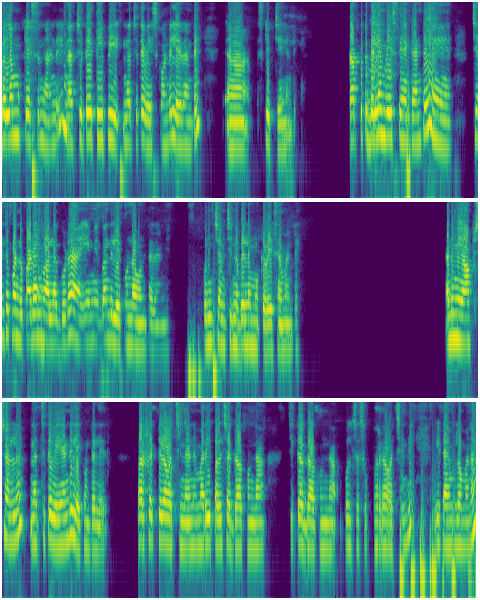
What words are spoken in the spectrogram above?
బెల్లం ముక్కేస్తున్నా అండి నచ్చితే తీపి నచ్చితే వేసుకోండి. లేదంటే స్కిప్ చేయండి. కాకపోతే బెల్లం వేస్తే ఏంటంటే చింతపండు పడని వాళ్ళకు కూడా ఏమి ఇబ్బంది లేకుండా ఉంటుందండి. కొంచెం చిన్న బెల్లం ముక్క వేసామంటే. అది మీ ఆప్షన్లో నచ్చితే వేయండి లేకుంటే లేదు. పర్ఫెక్ట్గా వచ్చిందండి. మరీ పల్చగా కాకుండా చిక్కగా కాకుండా పులుసు సూపర్గా వచ్చింది. ఈ టైంలో మనం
